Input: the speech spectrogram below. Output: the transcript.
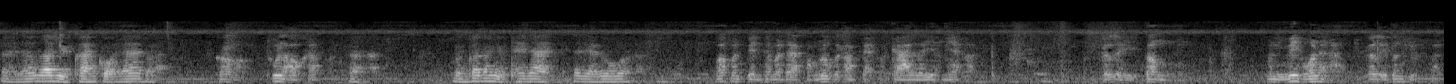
เออแล้วเราหยุดความโกรธได้เปล่าก็ทุเลาครับอ่ามันก็ต้องหยุดให้ได้ถ้าจะรู้ว่าว่ามันเป็นธรรมดาของโลกธรรมแปดประการอะไรอย่างเนี้ยครับ ก็เลยต้องมันหนีไม่พ้นนะครับ ก็เลยต้องหยุดมัน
